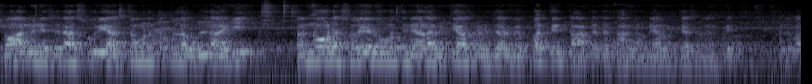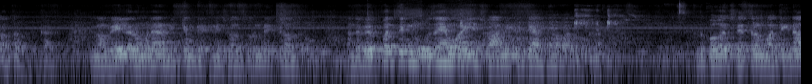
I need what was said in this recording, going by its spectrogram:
சுவாமி நினைச்சதா சூரிய அஸ்தமனத்துக்குள்ள உள்ளாகி தன்னோட சுய ரூபத்தினால வித்தியாசம் நினைச்சார் வெப்பத்தின் தாக்கத்தை தாங்க முடியாமல் வித்தியாசம் இருக்கு. அந்த வரத்தை கொடுக்காரு நம்ம வெயிலில் ரொம்ப நேரம் நிற்க முடியாது. என்ன சொல்ல சுருண்டைக்கு வந்துருவோம். அந்த வெப்பத்தின் உதயமாகி சுவாமி வித்தியாசமாக வரக்கூடாது இந்த போக கஷேத்திரம் பார்த்தீங்கன்னா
